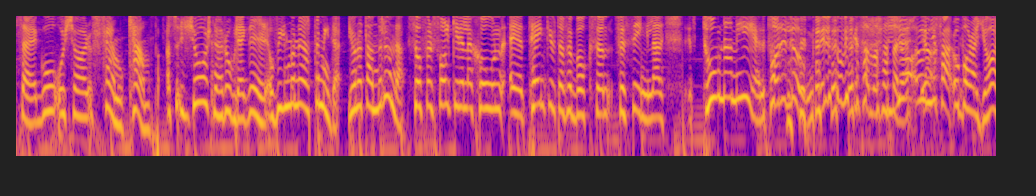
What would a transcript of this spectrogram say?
så här, gå och kör femkamp. Alltså gör såna här roliga grejer. Och vill man äta middag, gör något annorlunda. Så för folk i relation, eh, tänk utanför boxen, för singlar, tona ner, ta det lugnt. Är det så vi ska sammanfatta det? Ja, ungefär. Och bara gör det.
